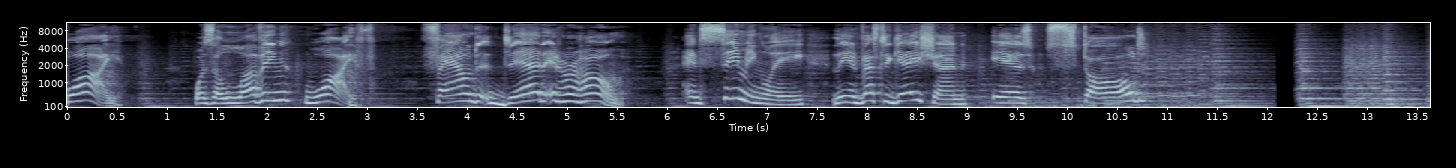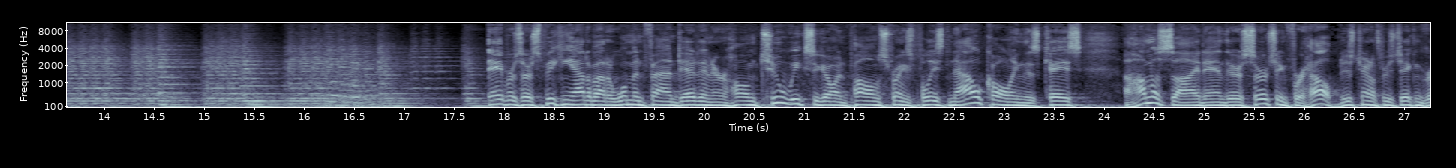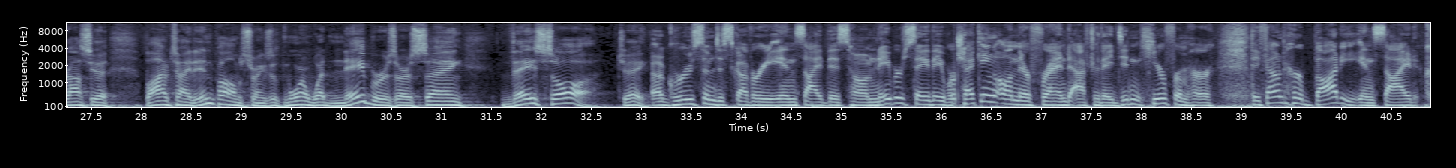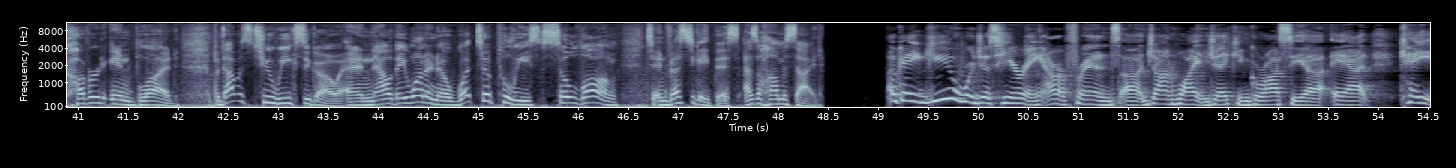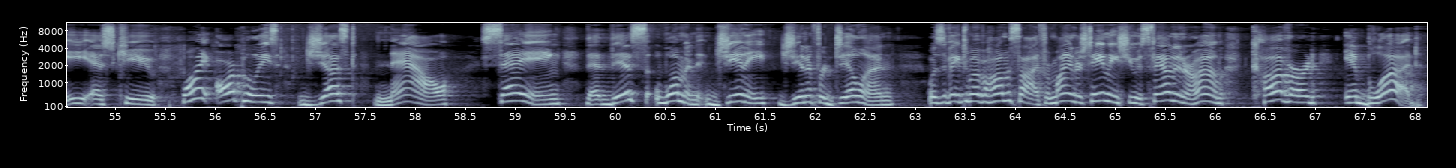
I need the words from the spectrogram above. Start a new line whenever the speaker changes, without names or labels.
Why was a loving wife found dead in her home? And seemingly the investigation is stalled.
Neighbors are speaking out about a woman found dead in her home two weeks ago in Palm Springs. Police now calling this case a homicide and they're searching for help. News Channel 3's Jake Gracia live tied in Palm Springs with more on what neighbors are saying they saw. Jake.
A gruesome discovery inside this home. Neighbors say they were checking on their friend after they didn't hear from her. They found her body inside, covered in blood. But that was two weeks ago, and now they want to know what took police so long to investigate this as a homicide.
Okay, you were just hearing our friends uh, John White and Jake Gracia at KESQ. Why are police just now saying that this woman, Jenny Jennifer Dillon, was a victim of a homicide? From my understanding, she was found in her home covered in blood.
